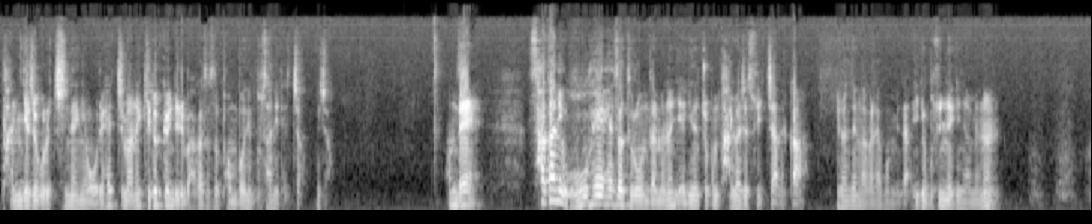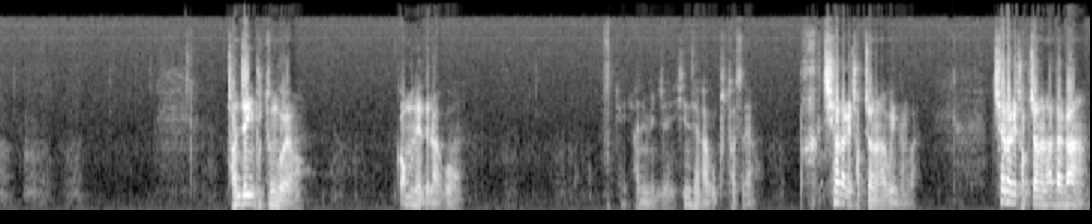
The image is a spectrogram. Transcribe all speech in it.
단계적으로 진행해 오려 했지만은 기독교인들이 막아서서 번번이 무산이 됐죠. 그죠? 근데 사단이 우회해서 들어온다면은 얘기는 조금 달라질 수 있지 않을까 이런 생각을 해봅니다. 이게 무슨 얘기냐면은 전쟁이 붙은 거예요. 검은 애들하고 아니면 이제 흰색하고 붙었어요. 막 치열하게 접전을 하고 있는 거야. 치열하게 접전을 하다가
